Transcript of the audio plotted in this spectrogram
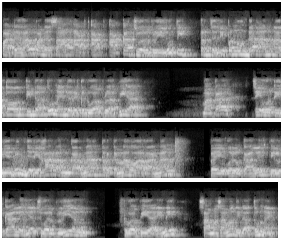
Padahal pada saat ak ak akad jual beli itu terjadi penundaan atau tidak tunai dari kedua belah pihak. Maka COD-nya ini menjadi haram karena terkena larangan bayul kali bil kali ya jual beli yang dua pihak ini sama-sama tidak tunai.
